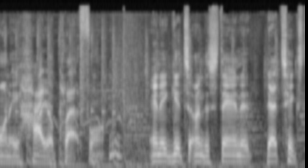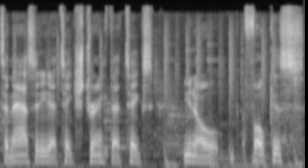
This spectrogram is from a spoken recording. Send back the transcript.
on a higher platform. And they get to understand that that takes tenacity, that takes strength, that takes, you know, focus,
